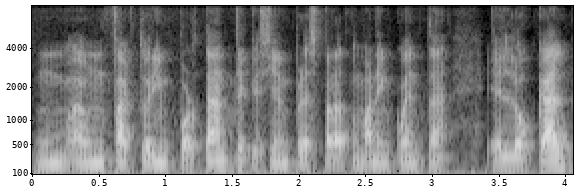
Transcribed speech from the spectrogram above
un, factor importante que siempre es para tomar en cuenta el local.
